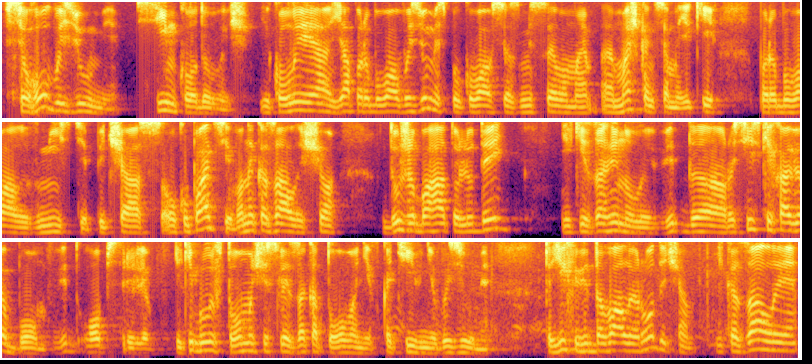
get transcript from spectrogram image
Всього в Ізюмі сім кладовищ. І коли я перебував в Ізюмі, спілкувався з місцевими мешканцями, які перебували в місті під час окупації, вони казали, що дуже багато людей, які загинули від е, російських авіабомб, від обстрілів, які були в тому числі закатовані в катівні в Ізюмі, то їх віддавали родичам і казали е,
